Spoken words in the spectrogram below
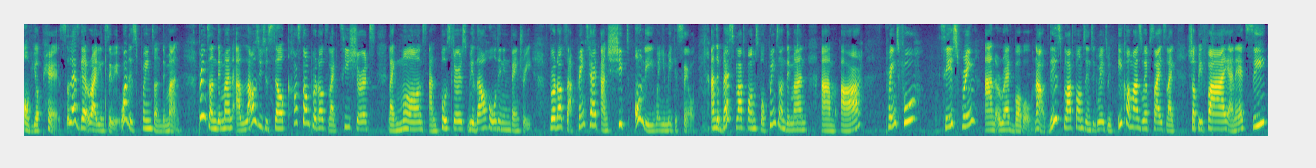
of your peers. So let's get right into it. What is print on demand? Print on demand allows you to sell custom products like t-shirts, like mugs and posters without holding inventory. Products are printed and shipped only when you make a sale. And the best platforms for print on demand um, are Printful, Teespring, and Redbubble. Now, these platforms integrate with e-commerce websites like Shopify and Etsy,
